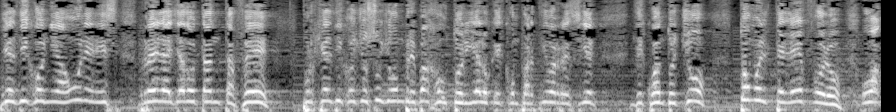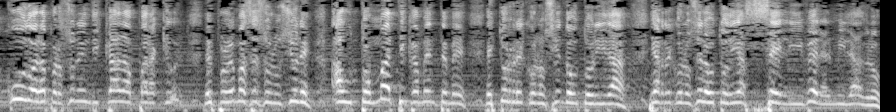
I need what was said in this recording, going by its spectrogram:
y él dijo, ni aún en Israel hallado tanta fe. Porque él dijo, yo soy hombre bajo autoridad, lo que compartía recién, de cuando yo tomo el teléfono o acudo a la persona indicada para que el problema se solucione, automáticamente me estoy reconociendo autoridad. Y al reconocer autoridad se libera el milagro,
